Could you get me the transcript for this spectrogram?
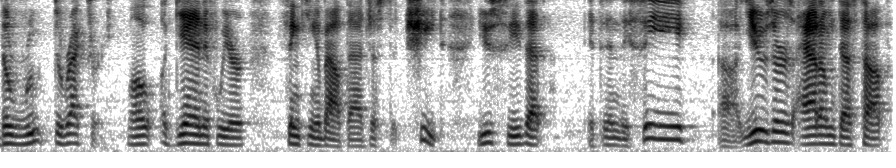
the root directory. Well, again, if we are thinking about that just to cheat, you see that it's in the C, uh, users, Adam, desktop,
